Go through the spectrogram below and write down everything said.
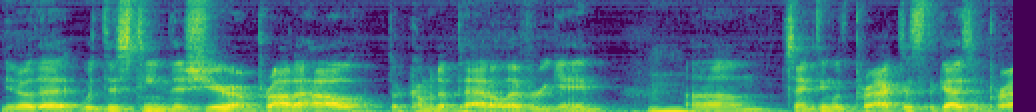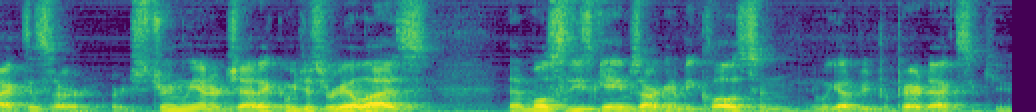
you know, that with this team this year, I'm proud of how they're coming to battle every game. Um, same thing with practice. The guys in practice are, are extremely energetic, and we just realize that most of these games are going to be close, and, and we got to be prepared to execute.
